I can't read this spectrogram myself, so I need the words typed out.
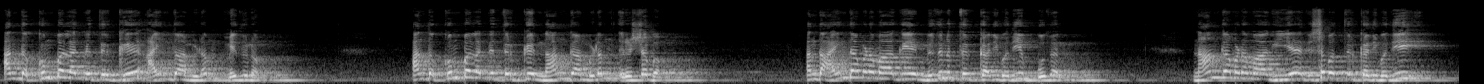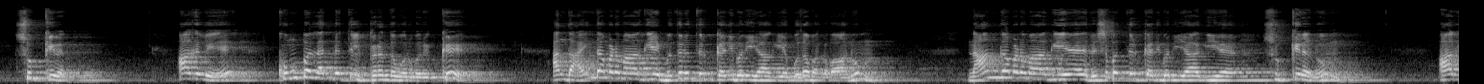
அந்த கும்ப லக்னத்திற்கு ஐந்தாம் இடம் மிதுனம். அந்த கும்பலக்னத்திற்கு நான்காம் இடம் ரிஷபம். அந்த ஐந்தாம் இடமாகிய மிதுனத்திற்கு அதிபதி புதன். நான்காம் இடமாகிய ரிஷபத்திற்கு அதிபதி சுக்கிரன். ஆகவே கும்ப லக்னத்தில் பிறந்த ஒருவருக்கு அந்த ஐந்தாம் இடமாகிய மிதுனத்திற்கு அதிபதியாகிய புத பகவானும் நான்காம் இடமாகிய ரிஷபத்திற்கு அதிபதியாகிய சுக்கிரனும் ஆக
